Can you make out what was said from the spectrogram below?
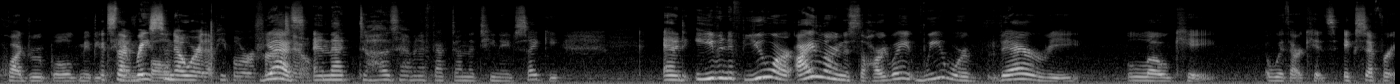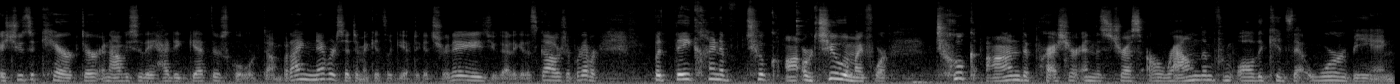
quadrupled, maybe It's that race to nowhere that people refer Yes, to. and that does have an effect on the teenage psyche. And even if you are, I learned this the hard way. We were very low key with our kids, except for issues of character, and obviously they had to get their schoolwork done. But I never said to my kids like, "You have to get straight A's, you got to get a scholarship, whatever." But they kind of took on, or two of my four, took on the pressure and the stress around them from all the kids that were being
